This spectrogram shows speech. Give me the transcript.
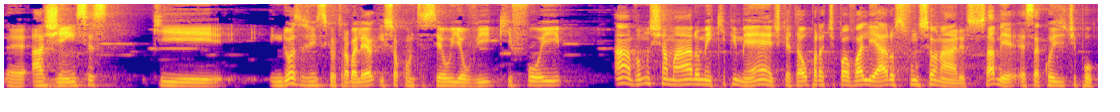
eh, agências que. Em duas agências que eu trabalhei, isso aconteceu e eu vi que foi ah, vamos chamar uma equipe médica e tal para tipo avaliar os funcionários, sabe? Essa coisa de tipo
